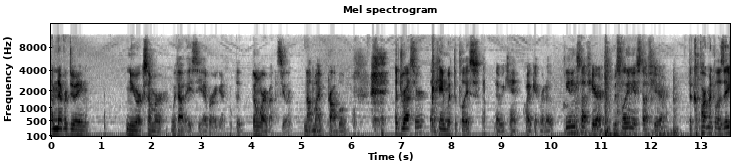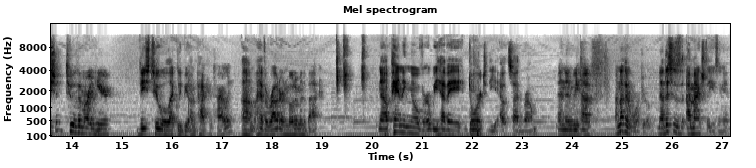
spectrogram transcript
I'm never doing New York summer without AC ever again. The, don't worry about the ceiling. Not my problem. a dresser that came with the place that we can't quite get rid of. Cleaning stuff here, miscellaneous stuff here. The compartmentalization, two of them are in here. These two will likely be unpacked entirely. Um, I have a router and modem in the back. Now panning over, we have a door to the outside realm, and then we have another wardrobe. Now this is, I'm actually using it,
